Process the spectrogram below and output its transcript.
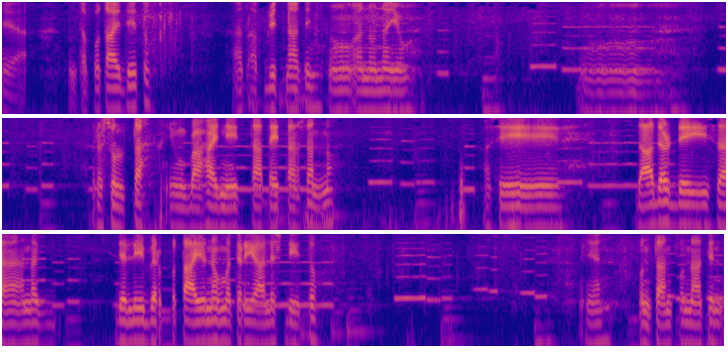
Ayan. Punta po tayo dito. At update natin kung ano na yung yung resulta yung bahay ni Tatay Tarzan no? Kasi the other day is uh, nag deliver po tayo ng materyales dito. Ayan puntahan po natin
